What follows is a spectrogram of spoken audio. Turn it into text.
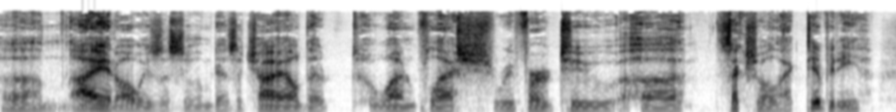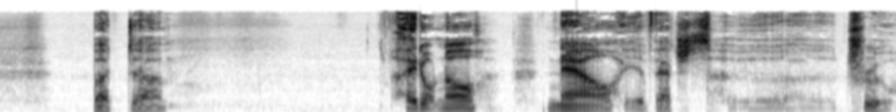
Um, i had always assumed as a child that one flesh referred to uh, sexual activity but um, I don't know now if that's uh, true.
